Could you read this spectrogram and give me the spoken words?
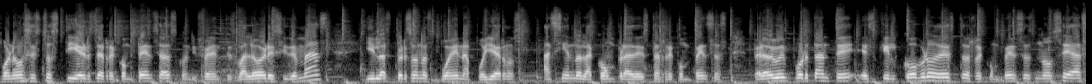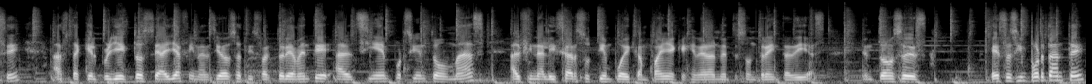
ponemos estos tiers de recompensas con diferentes valores y demás, y las personas pueden apoyarnos haciendo la compra de estas recompensas. Pero algo importante es que el cobro de estas recompensas no sea hace hasta que el proyecto se haya financiado satisfactoriamente al 100% o más al finalizar su tiempo de campaña, que generalmente son 30 días. Entonces, eso es importante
